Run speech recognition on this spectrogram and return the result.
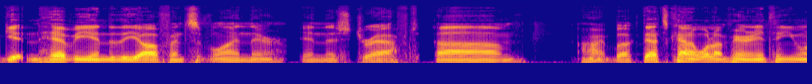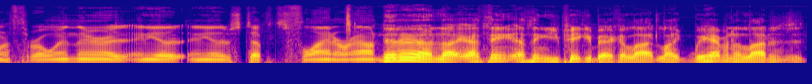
getting heavy into the offensive line there in this draft. Um, all right, Buck, that's kind of what I'm hearing. Anything you want to throw in there? Any other any other stuff that's flying around? No, no, no. Like I think I think you piggyback a lot. Like we're having a lot of the,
